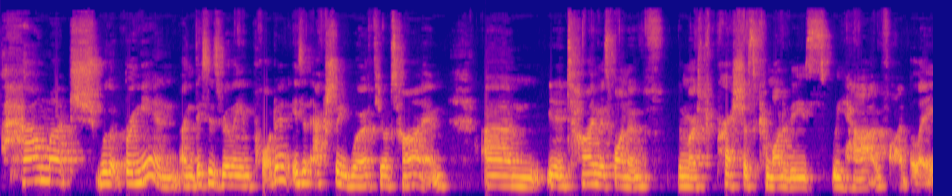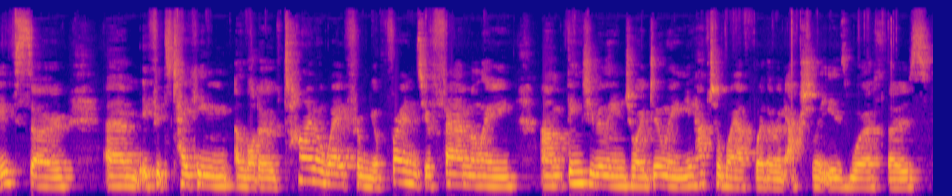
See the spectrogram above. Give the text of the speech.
how much will it bring in? And this is really important. Is it actually worth your time? Um, you know, time is one of the most precious commodities we have, I believe. So um, if it's taking a lot of time away from your friends, your family, um, things you really enjoy doing, you have to weigh up whether it actually is worth those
